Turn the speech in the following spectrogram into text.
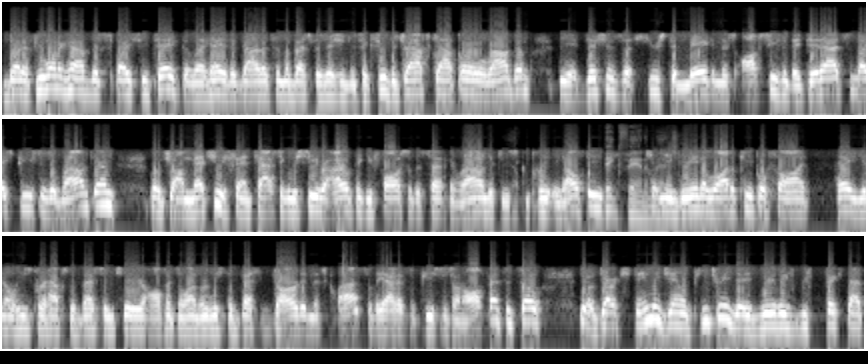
but if you want to have this spicy take that, like, hey, the guy that's in the best position to succeed, the draft capital around him, the additions that Houston made in this offseason, they did add some nice pieces around him. Well, John Metchie, fantastic receiver. I don't think he falls to the second round if he's completely healthy. Big fan of Sidney Green, a lot of people thought hey, you know, he's perhaps the best interior offensive line, or at least the best guard in this class. So they added some pieces on offense. And so, you know, Derek Stingley, Jalen Pitre, they really fixed that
